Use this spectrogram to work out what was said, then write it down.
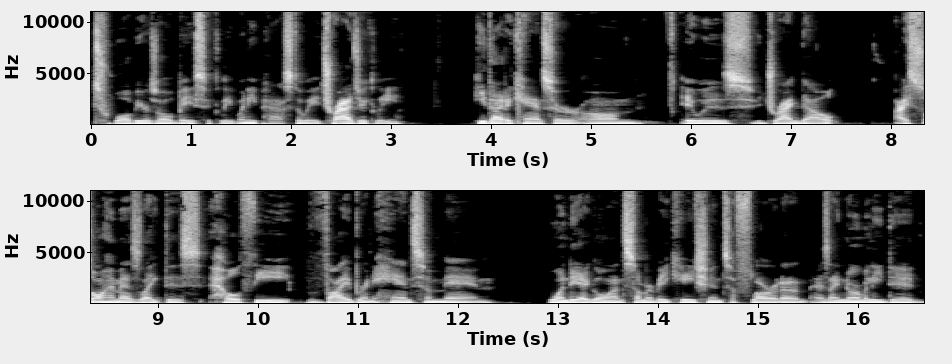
12 years old basically when he passed away tragically. He died of cancer. Um it was dragged out. I saw him as like this healthy, vibrant, handsome man. One day I go on summer vacation to Florida as I normally did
